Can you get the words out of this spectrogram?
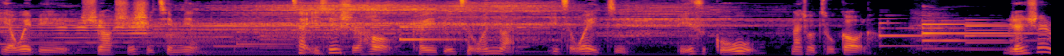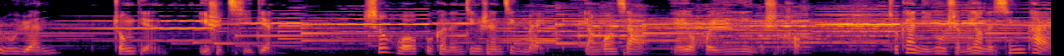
也未必需要时时见面，在一些时候可以彼此温暖、彼此慰藉、彼此鼓舞，那就足够了。人生如圆，终点亦是起点。生活不可能尽善尽美，阳光下也有会阴影的时候，就看你用什么样的心态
